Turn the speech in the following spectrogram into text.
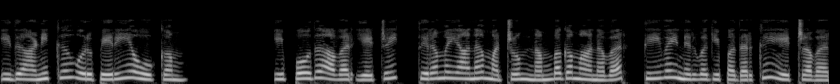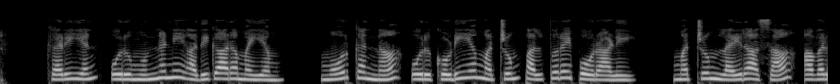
இது அணிக்கு ஒரு பெரிய ஊக்கம். இப்போது அவர் ஏற்றி திறமையான மற்றும் நம்பகமானவர் தீவை நிர்வகிப்பதற்கு ஏற்றவர். கரியன் ஒரு முன்னணி அதிகார மையம். மோர்கன்னா ஒரு கொடிய மற்றும் பல்துறை போராளி. மற்றும் லைராசா அவர்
